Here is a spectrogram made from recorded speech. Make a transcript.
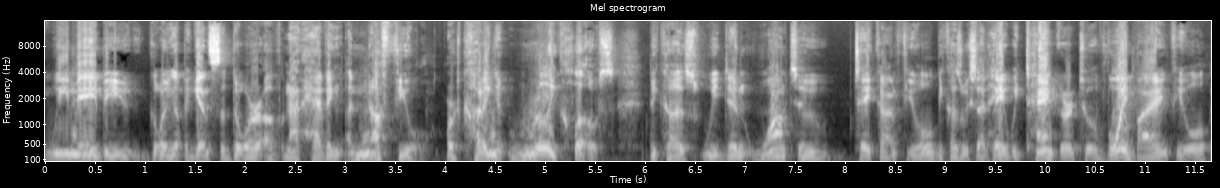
We may be going up against the door of not having enough fuel or cutting it really close because we didn't want to take on fuel because we said, hey, we tanker to avoid buying fuel.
